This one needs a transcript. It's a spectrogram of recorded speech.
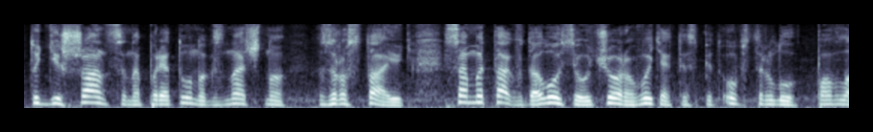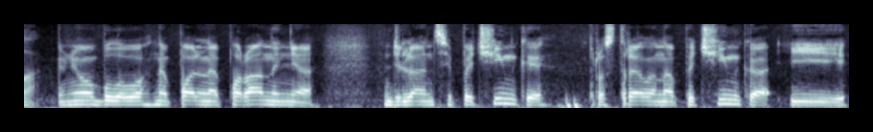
Тоді шанси на порятунок значно зростають. Саме так вдалося учора витягти з-під обстрілу Павла. У нього було вогнепальне поранення в ділянці печінки, прострелена печінка і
